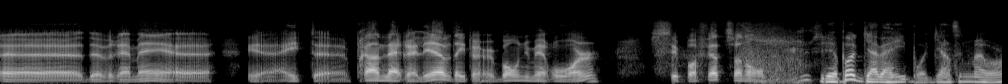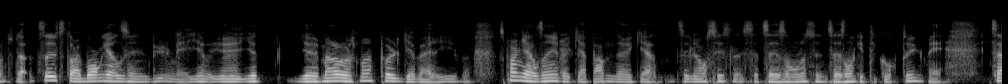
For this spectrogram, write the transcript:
euh, de vraiment euh, être, prendre la relève, d'être un bon numéro un. C'est pas fait, ça non plus. Il n'y a pas de gabarit pour être gardien numéro un. C'est un bon gardien de but, mais il y a il a malheureusement pas le gabarit. C'est pas un gardien capable de garder. Là, on sait cette saison-là, c'est une saison qui est écourtée, mais c'est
